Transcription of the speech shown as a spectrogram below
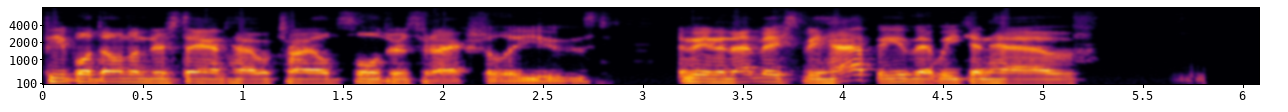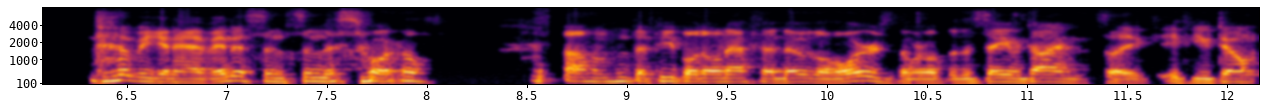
People don't understand how child soldiers are actually used. I mean, and that makes me happy that we can have that we can have innocence in this world. Um, that people don't have to know the horrors of the world. But at the same time, it's like if you don't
